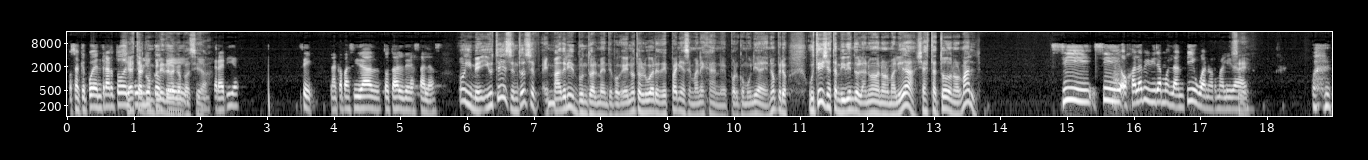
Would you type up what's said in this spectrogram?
O sea que puede entrar todo Ya el está público completa la capacidad. entraría. Sí, la capacidad total de las salas. Oíme, y ustedes entonces, en Madrid puntualmente, porque en otros lugares de España se manejan eh, por comunidades, ¿no? Pero ustedes ya están viviendo la nueva normalidad, ya está todo normal. Sí, sí, ojalá viviéramos la antigua normalidad. Sí. Porque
